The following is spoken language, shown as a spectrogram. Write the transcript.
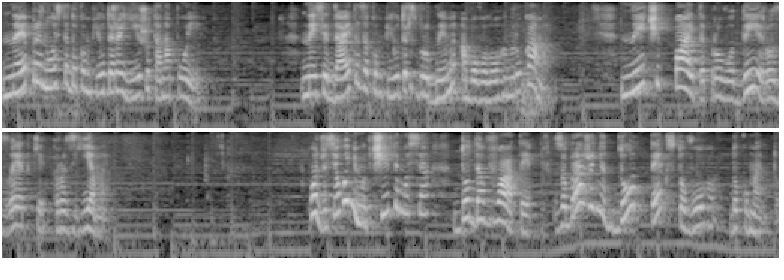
Не приносьте до комп'ютера їжу та напої. Не сідайте за комп'ютер з брудними або вологими руками. Не чіпайте проводи, розетки, роз'єми. Отже, сьогодні ми вчитимося додавати зображення до текстового документу.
